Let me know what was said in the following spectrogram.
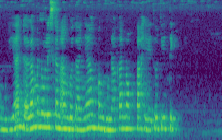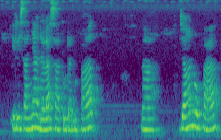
Kemudian dalam menuliskan anggotanya menggunakan noktah yaitu titik. Irisannya adalah 1 dan 4. Nah, jangan lupa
